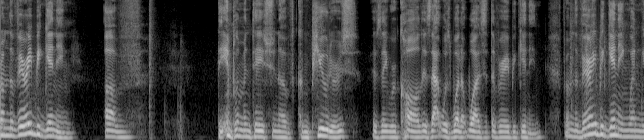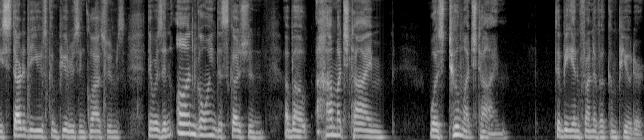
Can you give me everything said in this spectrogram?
From the very beginning of the implementation of computers, as they were called, as that was what it was at the very beginning, from the very beginning, when we started to use computers in classrooms, there was an ongoing discussion about how much time was too much time to be in front of a computer.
